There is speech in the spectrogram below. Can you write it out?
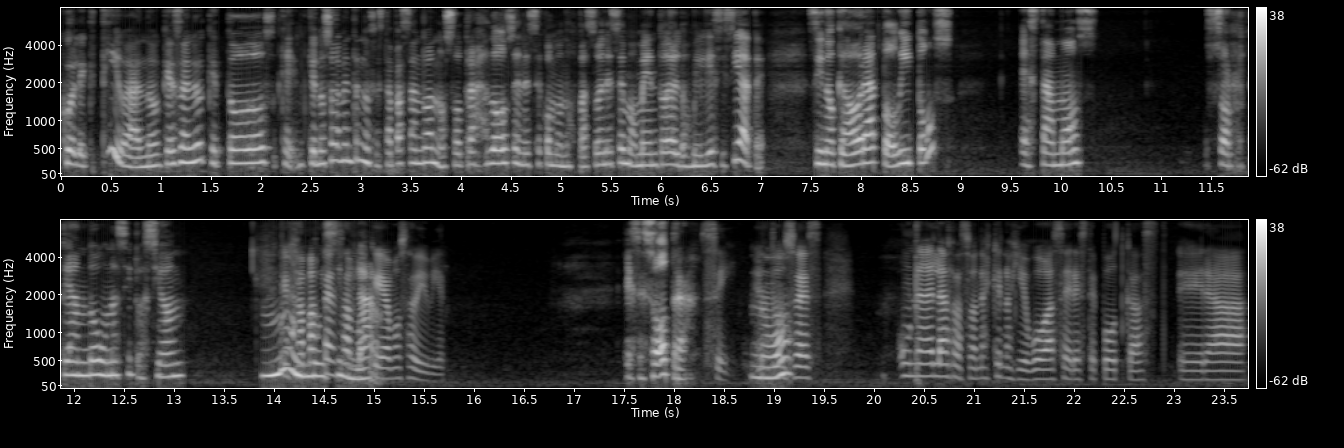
colectiva, ¿no? Que es algo que todos, que, no solamente nos está pasando a nosotras dos en ese, como nos pasó en ese momento del 2017, sino que ahora toditos estamos sorteando una situación muy, que jamás pensamos que íbamos a vivir. Esa es otra. Sí. Entonces, una de las razones que nos llevó a hacer este podcast era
